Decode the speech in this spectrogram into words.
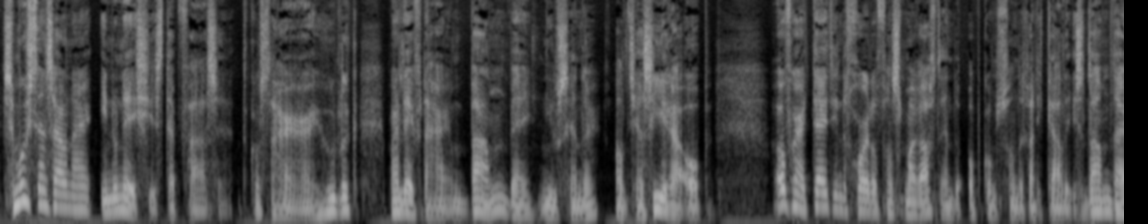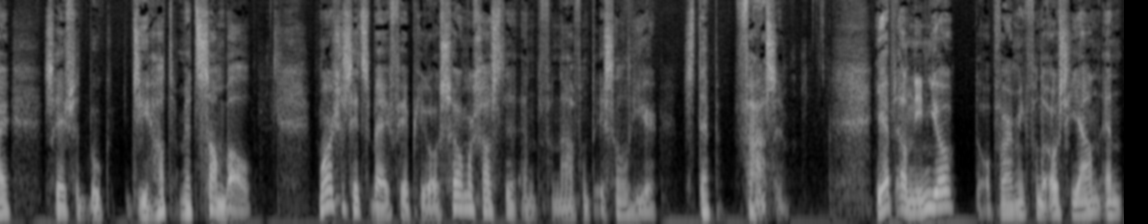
Ze moest en zou naar Indonesië stepfase. Het kostte haar haar huwelijk, maar leverde haar een baan bij nieuwszender Al Jazeera op. Over haar tijd in de gordel van Smaragd en de opkomst van de radicale islam daar... schreef ze het boek Jihad met Sambal. Morgen zit ze bij VPRO Zomergasten en vanavond is ze al hier. Step Fase. Je hebt El Niño, de opwarming van de oceaan... en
